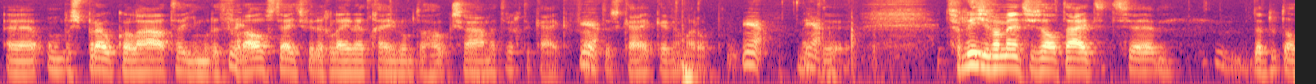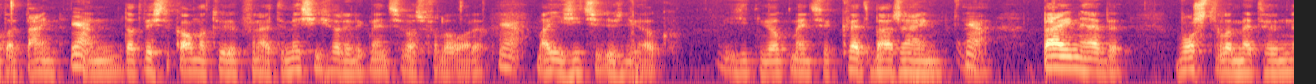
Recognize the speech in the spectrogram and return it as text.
eh, onbesproken laten. Je moet het Nee. vooral steeds weer de gelegenheid geven om toch ook samen terug te kijken. Ja. Foto's kijken, noem maar op. Ja. Met, Ja. eh, het verliezen van mensen is altijd, het, eh, dat doet altijd pijn. Ja. En dat wist ik al natuurlijk vanuit de missies waarin ik mensen was verloren. Ja. Maar je ziet ze dus nu ook. Je ziet nu ook mensen kwetsbaar zijn, Ja. pijn hebben, worstelen met hun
